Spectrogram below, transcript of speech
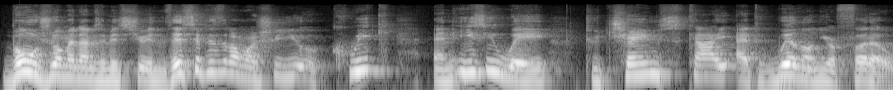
Bonjour mesdames et messieurs, in this episode I want to show you a quick and easy way to change sky at will on your photo.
